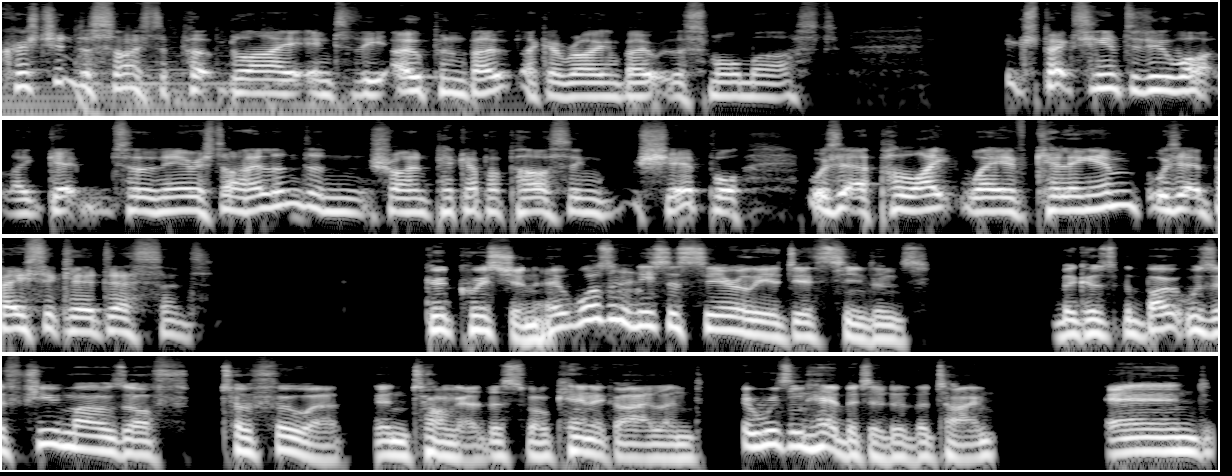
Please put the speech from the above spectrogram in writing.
Christian decides to put Bligh into the open boat, like a rowing boat with a small mast, expecting him to do what? Like get to the nearest island and try and pick up a passing ship? Or was it a polite way of killing him? Was it basically a death sentence? Good question. It wasn't necessarily a death sentence because the boat was a few miles off Tofua in Tonga, this volcanic island. It was inhabited at the time. And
